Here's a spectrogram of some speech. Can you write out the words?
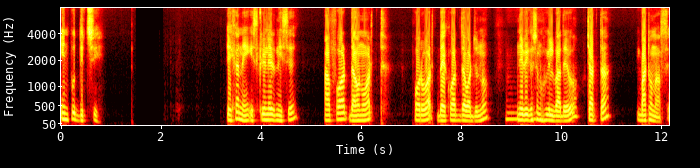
ইনপুট দিচ্ছি। এখানে স্ক্রিনের নিচে আপওয়ার্ড ডাউনওয়ার্ড ফরওয়ার্ড ব্যাকওয়ার্ড যাওয়ার জন্য নেভিগেশন হুইল বাদেও চারটা বাটন আছে।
